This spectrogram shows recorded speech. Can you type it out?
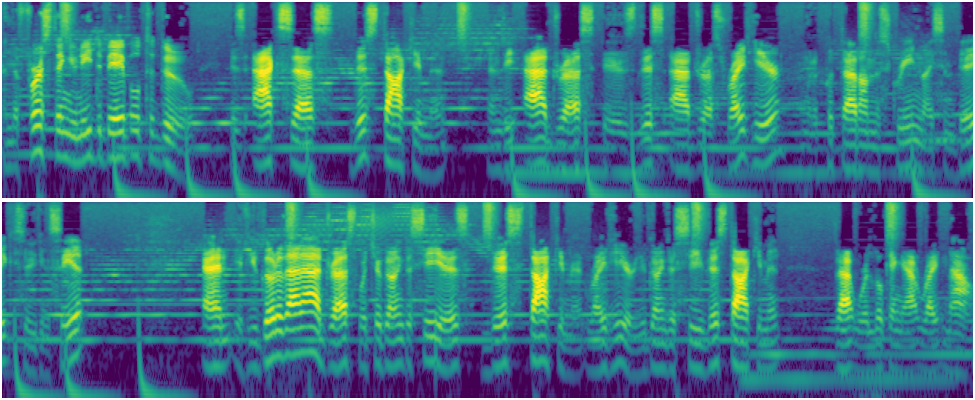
And the first thing you need to be able to do is access this document and the address is this address right here. I'm going to put that on the screen nice and big so you can see it. And if you go to that address, what you're going to see is this document right here. You're going to see this document that we're looking at right now.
